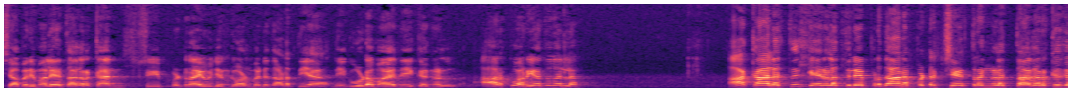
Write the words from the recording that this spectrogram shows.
ശബരിമലയെ തകർക്കാൻ ശ്രീ പിണറായി വിജയൻ ഗവൺമെന്റ് നടത്തിയ നിഗൂഢമായ നീക്കങ്ങൾ ആർക്കും അറിയാത്തതല്ല. ആ കാലത്ത് കേരളത്തിലെ പ്രധാനപ്പെട്ട ക്ഷേത്രങ്ങളെ തകർക്കുക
